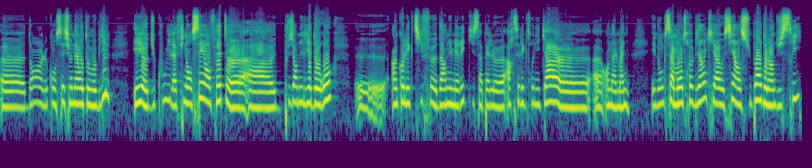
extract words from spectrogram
dans le concessionnaire automobile. Et du coup, il a financé en fait à plusieurs milliers d'euros un collectif d'art numérique qui s'appelle Ars Electronica en Allemagne. Et donc ça montre bien qu'il y a aussi un support de l'industrie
